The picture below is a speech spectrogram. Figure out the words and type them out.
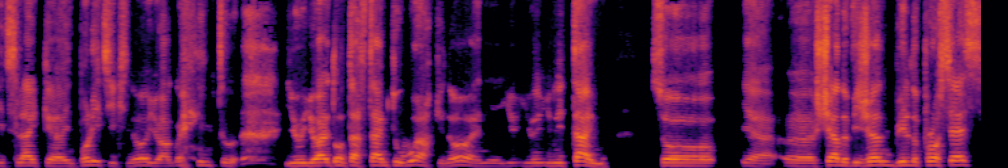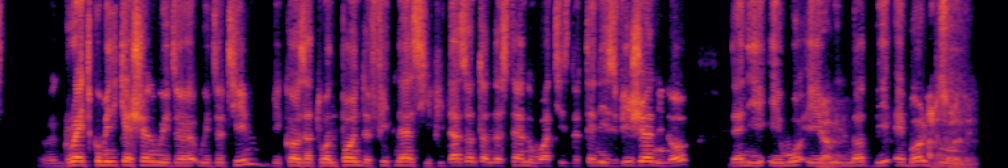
it's like uh, in politics, you know, you are going to, you, you don't have time to work, you know, and you, you, you need time. So yeah, uh, share the vision, build the process, uh, great communication with the with the team because at one point the fitness, if he doesn't understand what is the tennis vision, you know, then he, he, he yeah. will not be able to,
